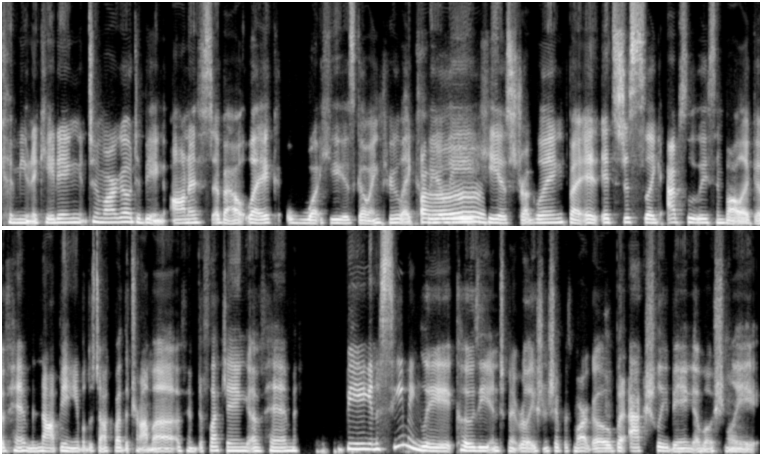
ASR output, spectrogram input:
communicating to Margot to being honest about like what he is going through. Like clearly Ah. he is struggling, but it, it's just like absolutely symbolic of him not being able to talk about the trauma, of him deflecting, of him being in a seemingly cozy, intimate relationship with Margot, but actually being emotionally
